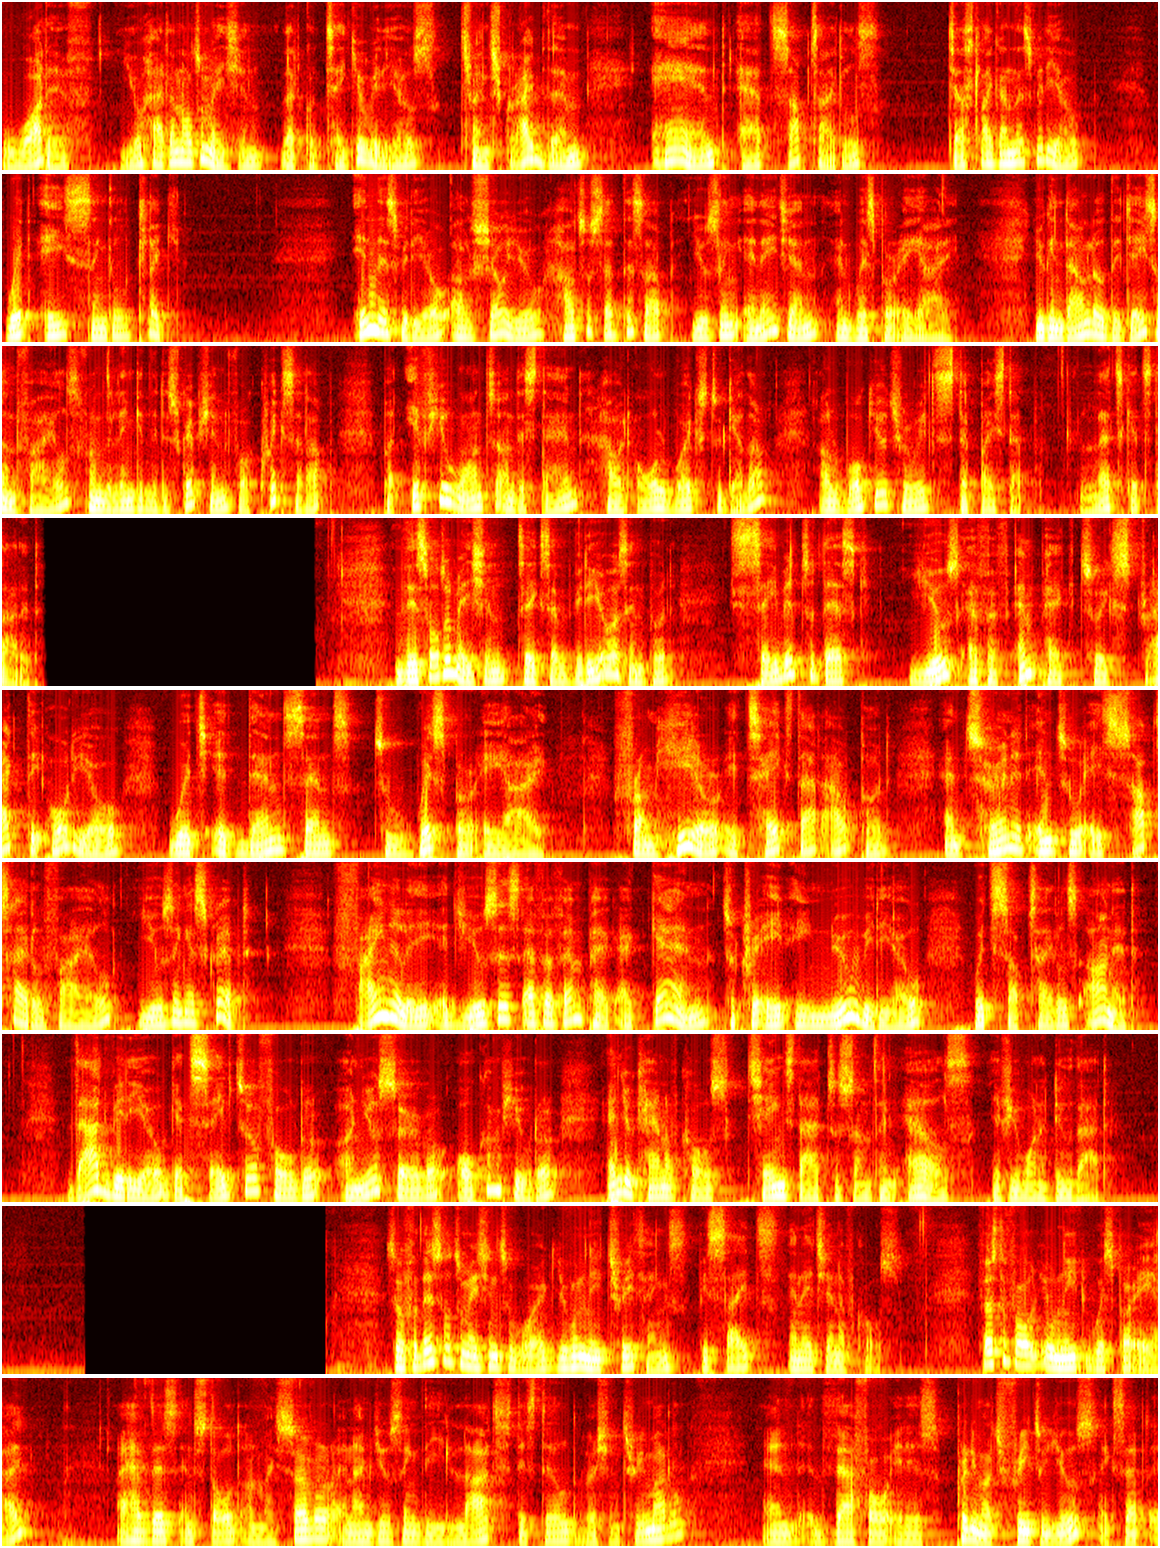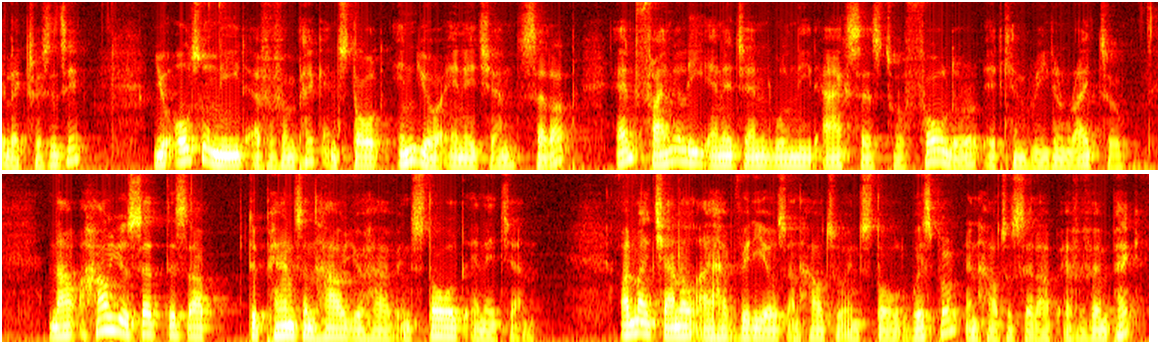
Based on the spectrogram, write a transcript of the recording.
What if you had an automation that could take your videos, transcribe them, and add subtitles, just like on this video, with a single click? In this video, I'll show you how to set this up using N8N and Whisper AI. You can download the JSON files from the link in the description for quick setup, but if you want to understand how it all works together, I'll walk you through it step by step. Let's get started. This automation takes a video as input, save it to desk, use FFmpeg to extract the audio, which it then sends to Whisper AI. From here, it takes that output and turn it into a subtitle file using a script. Finally, it uses FFmpeg again to create a new video with subtitles on it. That video gets saved to a folder on your server or computer, and you can, of course, change that to something else if you want to do that. So for this automation to work, you will need three things besides N8N, of course. First of all, you'll need Whisper AI. I have this installed on my server and I'm using the large distilled version 3 model and therefore it is pretty much free to use except electricity. You also need FFmpeg installed in your N8N setup. And finally, N8N will need access to a folder it can read and write to. Now, how you set this up depends on how you have installed N8N. On my channel, I have videos on how to install Whisper and how to set up FFmpeg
